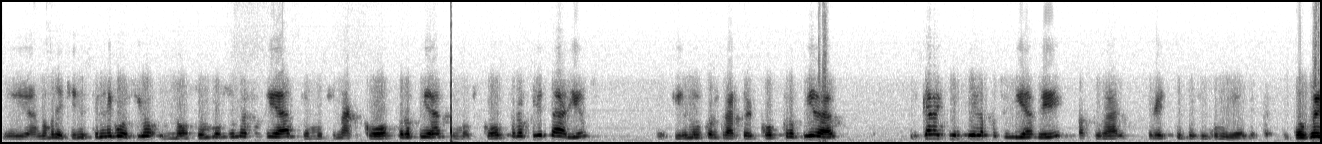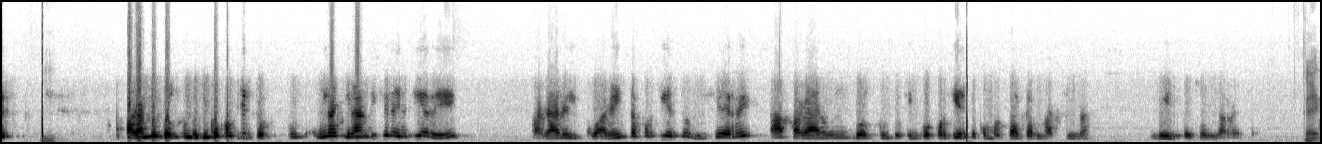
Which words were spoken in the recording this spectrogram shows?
eh, a nombre de quien esté el negocio. No somos una sociedad, somos una copropiedad, somos copropietarios. Tienen un contrato de copropiedad y cada quien tiene la posibilidad de facturar 3.5 millones de pesos. Entonces, pagando el 2.5%. Pues una gran diferencia de pagar el 40% del ICR a pagar un 2.5% como tasa máxima de impuesto en la renta. Que,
